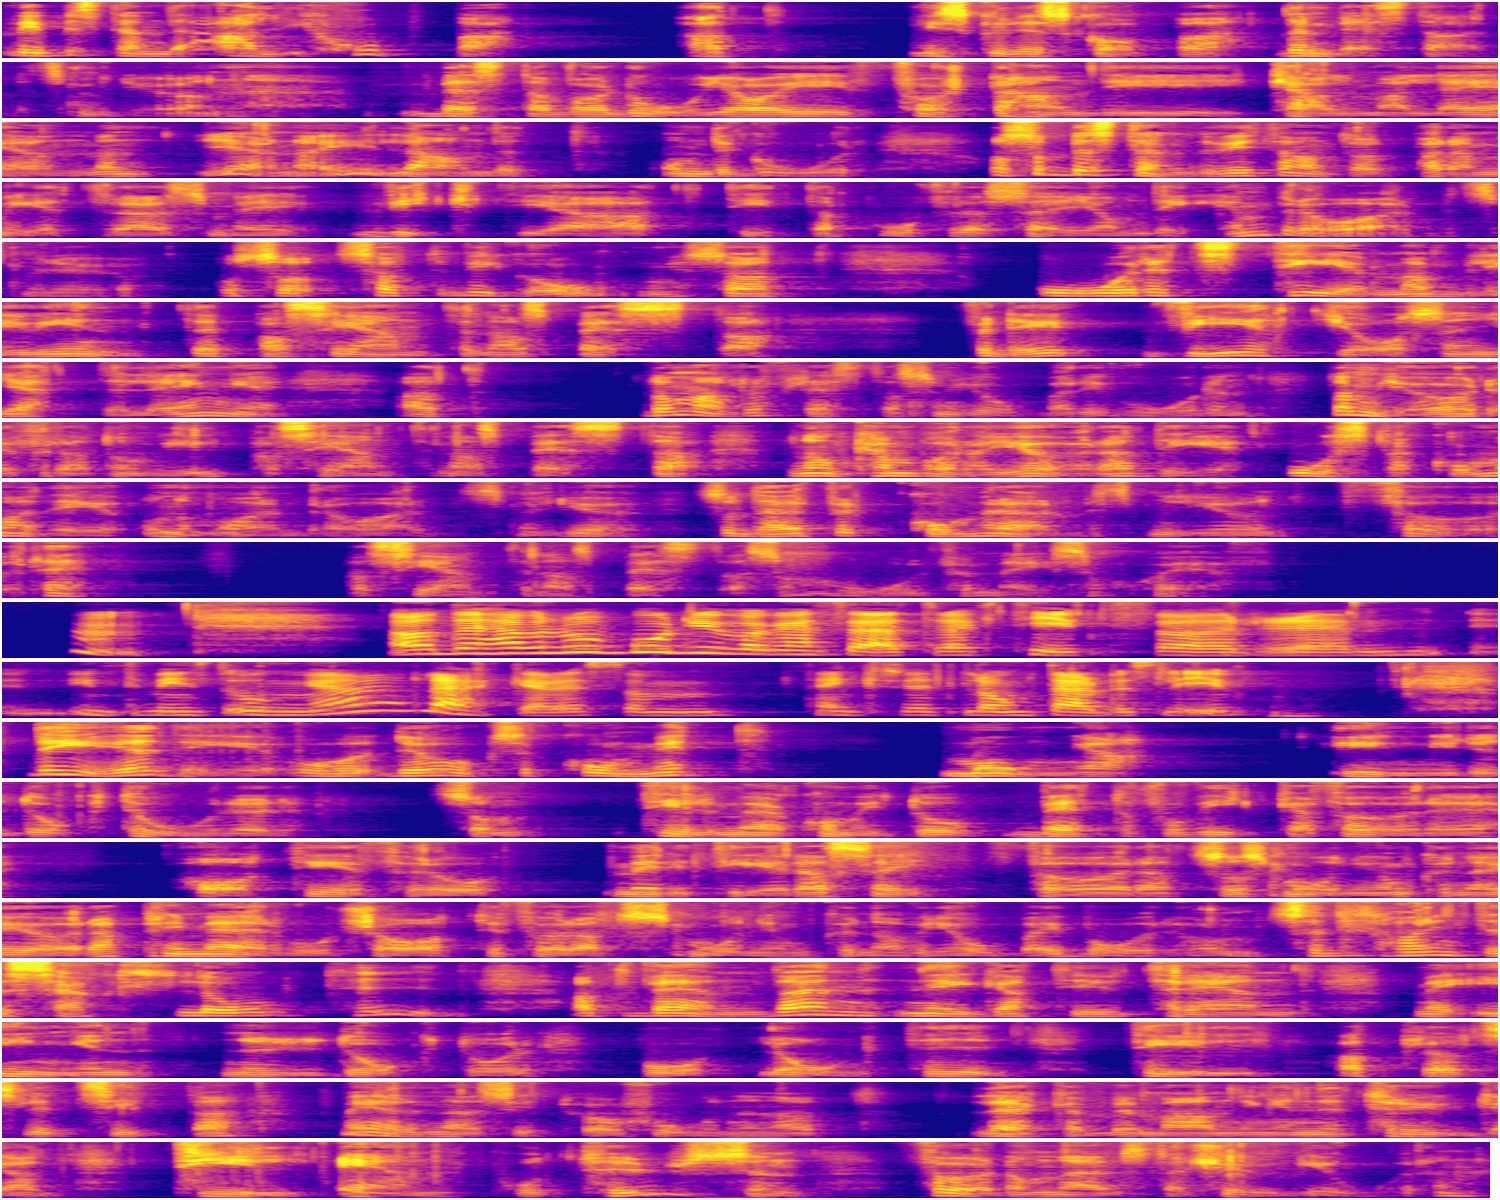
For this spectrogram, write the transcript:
vi bestämde allihopa att vi skulle skapa den bästa arbetsmiljön. Bästa var då? Ja, i första hand i Kalmar län, men gärna i landet om det går. Och så bestämde vi ett antal parametrar som är viktiga att titta på för att säga om det är en bra arbetsmiljö. Och så satte vi igång. Så att årets tema blev inte patienternas bästa. För det vet jag sedan jättelänge att de allra flesta som jobbar i vården, de gör det för att de vill patienternas bästa. Men de kan bara göra det, åstadkomma det, om de har en bra arbetsmiljö. Så därför kommer arbetsmiljön före patienternas bästa som mål för mig som chef. Mm. Ja, det här borde ju vara ganska attraktivt för eh, inte minst unga läkare som tänker sig ett långt arbetsliv. Det är det och det har också kommit många yngre doktorer som till och med har kommit och bett att få vicka före AT för att meritera sig för att så småningom kunna göra primärvårds-AT för att så småningom kunna jobba i Borgholm. Så det tar inte särskilt lång tid att vända en negativ trend med ingen ny doktor på lång tid till att plötsligt sitta med den här situationen att läkarbemanningen är tryggad till en på tusen för de närmsta 20 åren.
